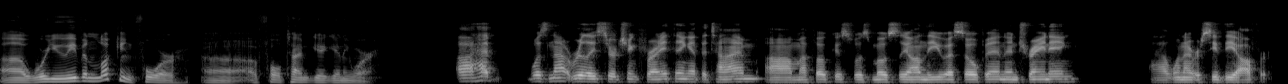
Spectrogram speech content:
Uh, were you even looking for uh, a full time gig anywhere? I had was not really searching for anything at the time. Um, my focus was mostly on the U.S. Open and training uh, when I received the offer.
